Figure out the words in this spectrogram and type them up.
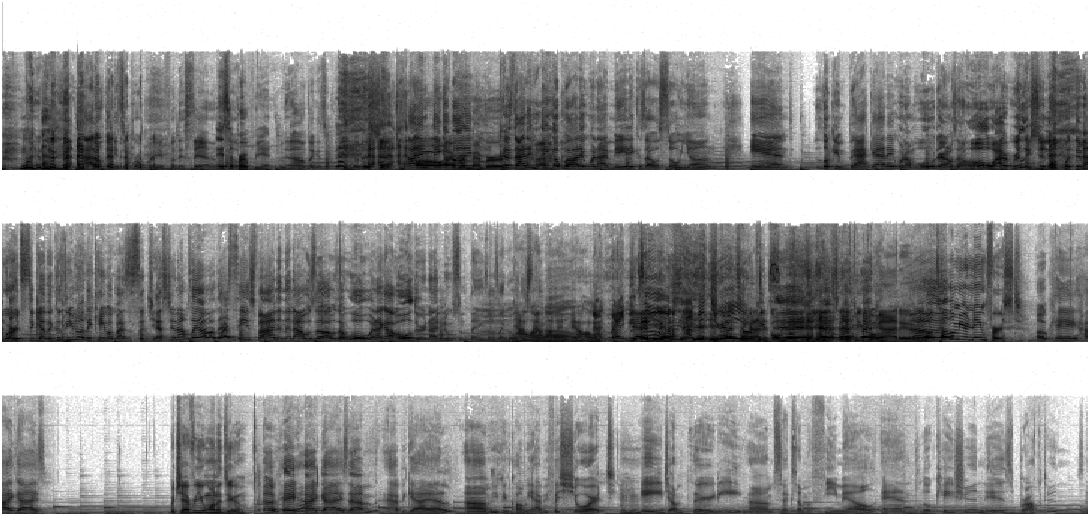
Oh my. I don't think it's appropriate for this channel. It's so- appropriate. I don't think it's appropriate for this channel. I didn't Oh, think I about remember. it because I didn't think about it when I made it because I was so young, and looking back at it when I'm older, I was like, oh, I really shouldn't have put them words together because you know they came up as a suggestion. I was like, oh, that seems fine, and then I was, uh, I was like, whoa, and I got older and I knew some things. I was like, oh, Now I want Oh, to know. not- right, me Yeah, too. you gotta, I'm say, you gotta tell the gotta people. say You gotta tell people. Got it. Well, tell them your name first, Okay, hi guys. Whichever you want to do. Okay, hi guys. I'm Abigail. Um, you can call me Abby for short. Mhm. Age, I'm 30. Um, sex, I'm a female. And location is Brockton.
